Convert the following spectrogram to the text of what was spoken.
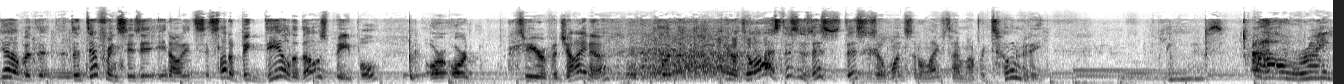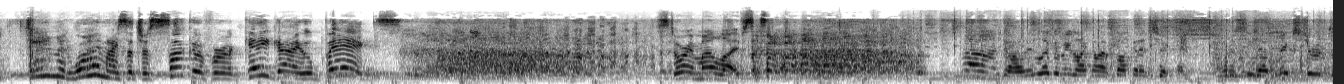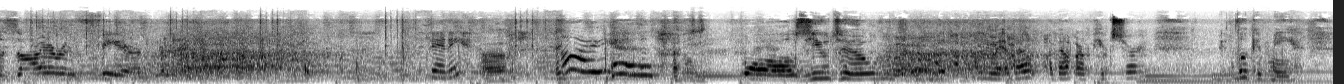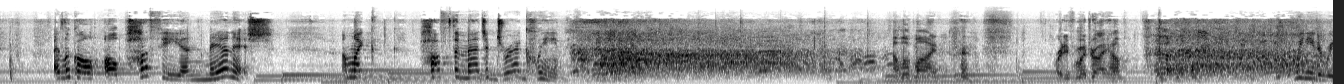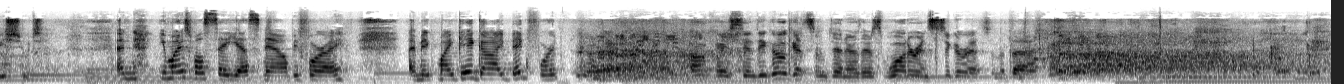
Yeah, but the, the difference is, you know, it's, it's not a big deal to those people or, or to your vagina. But, you know, to us, this is, this, this is a once in a lifetime opportunity. Please. All right, damn it. Why am I such a sucker for a gay guy who begs? Story of my life, sister. Come on, darling. Look at me like I'm a bucket of chicken. I want to see that mixture of desire and fear. Danny? Uh, Hi. Balls, you two. Anyway, about about our picture. Look at me. I look all all puffy and mannish. I'm like Puff the Magic Drag Queen. I love mine. Ready for my dry hump. We need a reshoot. And you might as well say yes now before I I make my gay guy beg for it. Okay, Cindy, go get some dinner. There's water and cigarettes in the back.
